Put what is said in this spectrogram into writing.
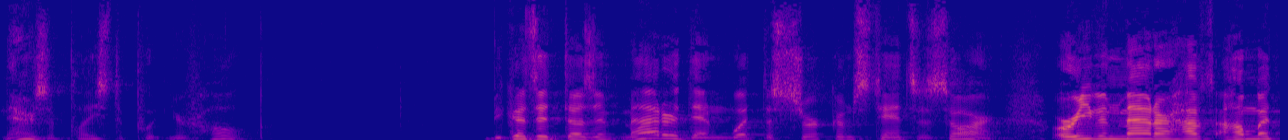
And there's a place to put your hope because it doesn't matter then what the circumstances are or even matter how, how, much,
